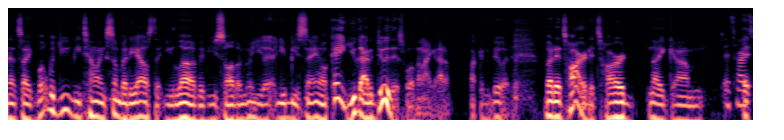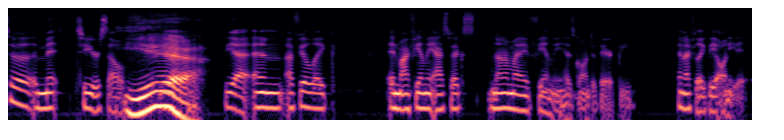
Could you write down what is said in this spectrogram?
And it's like, what would you be telling somebody else that you love if you saw them go? You you'd be saying, okay, you got to do this. Well, then I gotta fucking do it. But it's hard. It's hard. Like, um, it's hard to admit to yourself yeah. Yeah, and I feel like in my family aspects, none of my family has gone to therapy, and I feel like they all need it.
